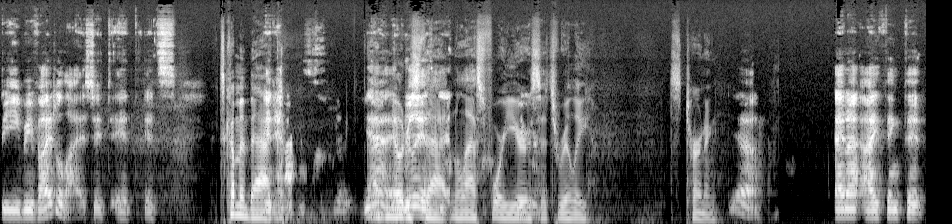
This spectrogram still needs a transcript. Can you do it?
be revitalized. It, it it's It's coming back. it. Yeah, I've noticed really that in the last four years. It's really it's turning. Yeah, and I, I think that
